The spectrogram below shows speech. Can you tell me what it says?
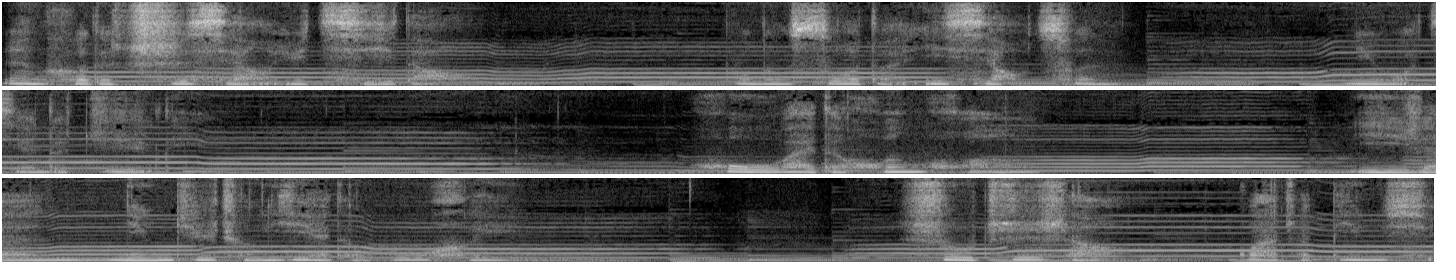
任何的痴想与祈祷，不能缩短一小寸你我间的距离。户外的昏黄已然凝聚成夜的乌黑，树枝上挂着冰雪，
